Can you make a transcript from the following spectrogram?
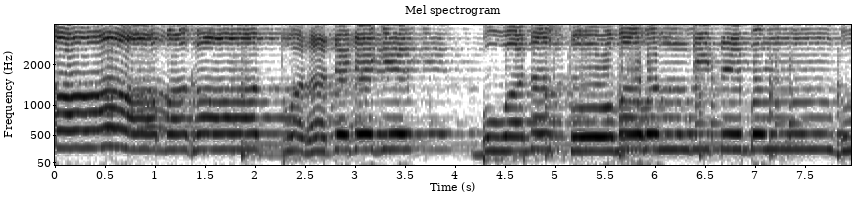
ಆ ಮಘಾದ್ವರದೆಡೆಗೆ ಭುವನ ಸ್ತೋಮ ವಂದಿತೆ ಬಂದು.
